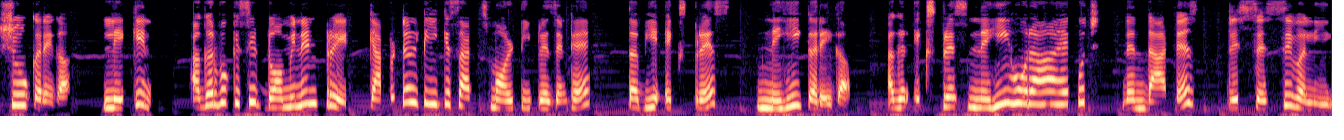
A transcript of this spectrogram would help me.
शो करेगा। लेकिन अगर वो किसी डोमिनेंट ट्रेट कैपिटल टी के साथ स्मॉल टी प्रेजेंट है, तब ये एक्सप्रेस नहीं करेगा। अगर एक्सप्रेस नहीं हो रहा है कुछ then that is recessive allele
